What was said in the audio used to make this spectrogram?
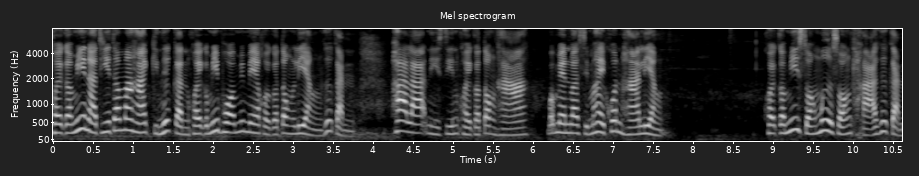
ข่อยก็มีหน้าที่ทำมาหากินคือกันข่อยก็มีพ่อมีแม่ข่อยก็ต้องเลี้ยงคือกันภาระหนี้สินข่อยก็ต้องหาบ่แม่นว่าสิมาให้คนหาเลี้ยงข่อยก็มีสองมือสองขาคือกัน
